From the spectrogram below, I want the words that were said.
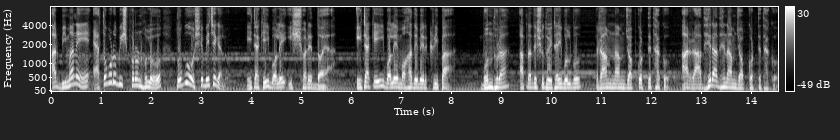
আর বিমানে এত বড় বিস্ফোরণ হলো, তবুও সে বেঁচে গেল। এটাকেই বলে ঈশ্বরের দয়া। এটাকেই বলে মহাদেবের কৃপা। বন্ধুরা, আপনাদের শুধু এটাই বলব রাম নাম জপ করতে থাকো আর রাধে রাধে নাম জপ করতে থাকো।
